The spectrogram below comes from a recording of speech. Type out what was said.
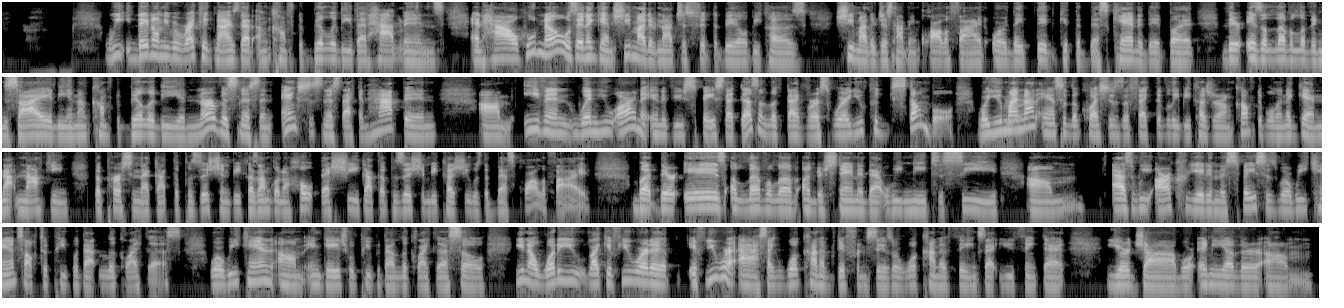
We they don't even recognize that uncomfortability that mm-hmm. happens and how who knows? And again she might have not just fit the bill because she might have just not been qualified or they did get the best candidate but there is a level of anxiety and uncomfortability and nervousness and anxiousness that can happen um, even when you are in an interview space that doesn't look diverse where you could stumble where you might not answer the questions effectively because you're uncomfortable and again not knocking the person that got the position because i'm going to hope that she got the position because she was the best qualified but there is a level of understanding that we need to see um, as we are creating the spaces where we can talk to people that look like us where we can um, engage with people that look like us. So you know what do you like if you were to if you were asked like what kind of differences or what kind of things that you think that your job or any other um,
